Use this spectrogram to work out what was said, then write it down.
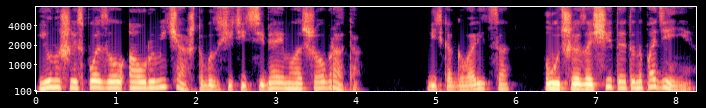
Юноша использовал ауру меча, чтобы защитить себя и младшего брата. Ведь, как говорится, лучшая защита — это нападение.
